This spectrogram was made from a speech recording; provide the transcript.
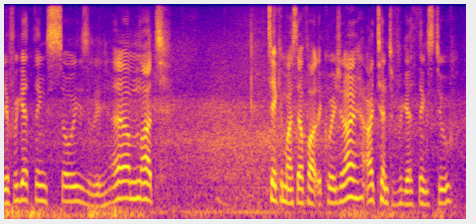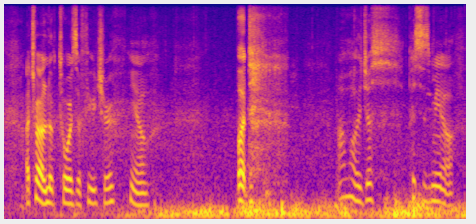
They forget things so easily. And I'm not taking myself out of the equation. I, I tend to forget things too. I try to look towards the future, you know. But I don't know, it just pisses me off.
